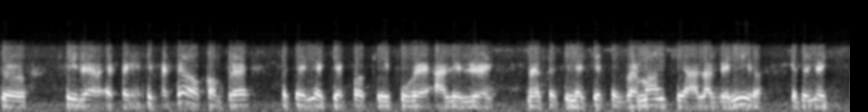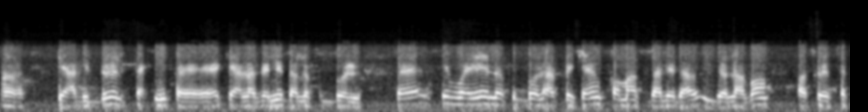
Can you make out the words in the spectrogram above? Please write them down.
que si leur effectif était au complet, c'était une équipe qui pouvait aller loin. Mais c'est une équipe vraiment qui a l'avenir. C'est une équipe qui a des deux techniques euh, qui a l'avenir dans le football. Euh, si vous voyez, le football africain commence d'aller de l'avant parce que cette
